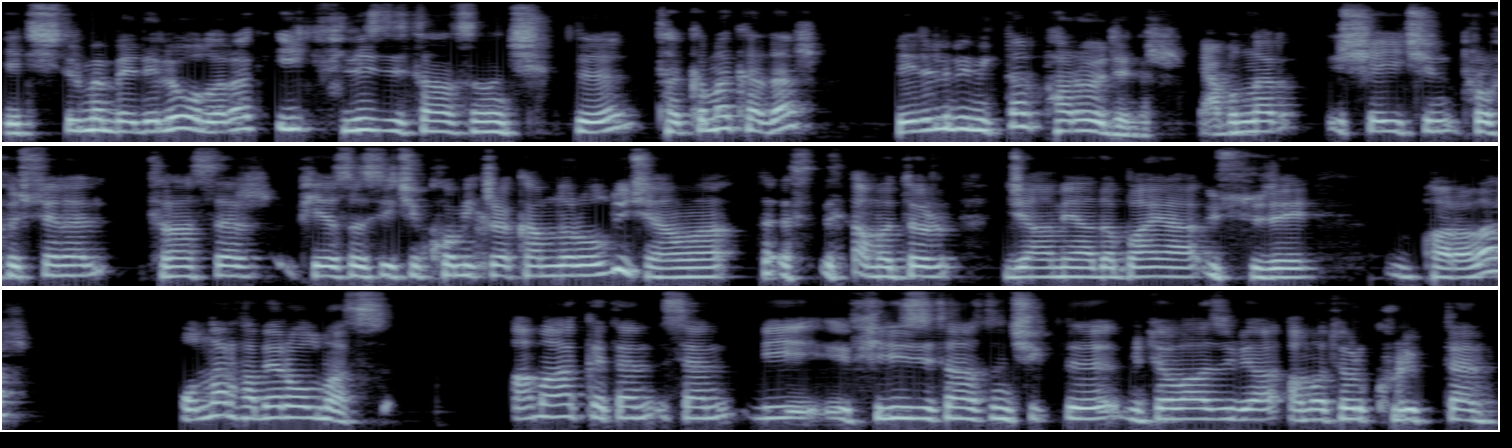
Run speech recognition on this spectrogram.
yetiştirme bedeli olarak ilk Filiz lisansının çıktığı takıma kadar belirli bir miktar para ödenir. Ya bunlar şey için profesyonel transfer piyasası için komik rakamlar olduğu için ama amatör camiada bayağı üst düzey paralar. Onlar haber olmaz. Ama hakikaten sen bir Filiz lisansının çıktığı mütevazi bir amatör kulüpten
